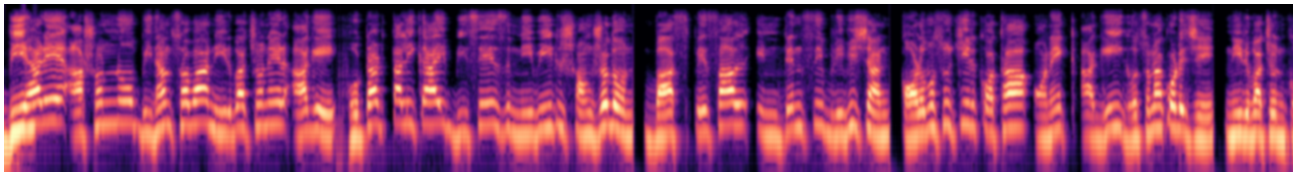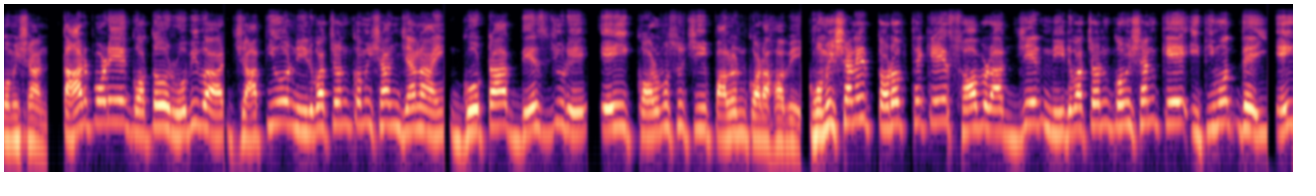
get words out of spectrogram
বিহারে আসন্ন বিধানসভা নির্বাচনের আগে ভোটার তালিকায় বিশেষ নিবিড় সংশোধন বা স্পেশাল ইন্টেন্সিভ রিভিশন কর্মসূচির কথা অনেক আগেই ঘোষণা করেছে নির্বাচন কমিশন। তারপরে গত রবিবার জাতীয় নির্বাচন কমিশন জানায়, গোটা দেশ জুড়ে এই কর্মসূচি পালন করা হবে। কমিশনের তরফ থেকে সব রাজ্যের নির্বাচন কমিশনকে ইতিমধ্যেই এই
